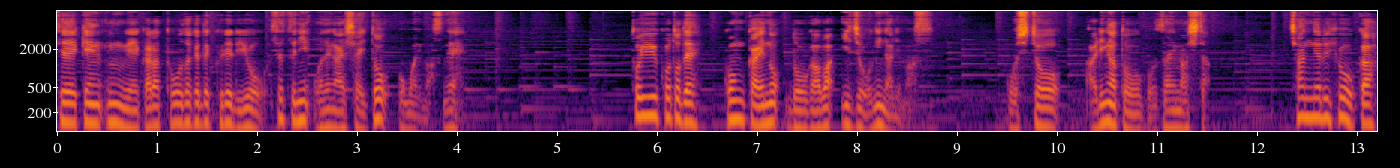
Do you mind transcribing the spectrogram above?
政権運営から遠ざけてくれるよう切にお願いしたいと思いますね。ということで、今回の動画は以上になります。ご視聴ありがとうございました。チャンネル評価、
